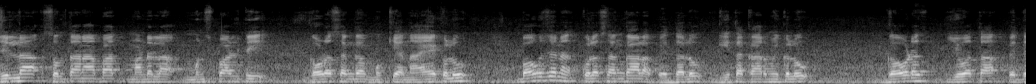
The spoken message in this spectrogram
జిల్లా సుల్తానాబాద్ మండల మున్సిపాలిటీ గౌడ సంఘం ముఖ్య నాయకులు బహుజన కుల సంఘాల పెద్దలు గీత కార్మికులు గౌడ యువత పెద్ద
